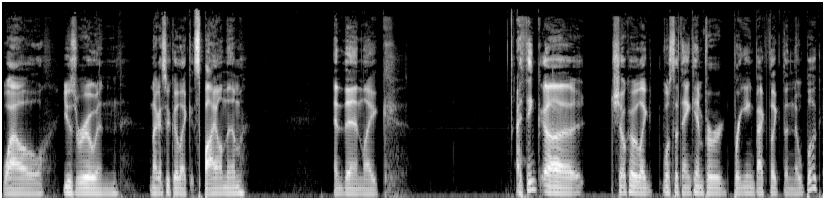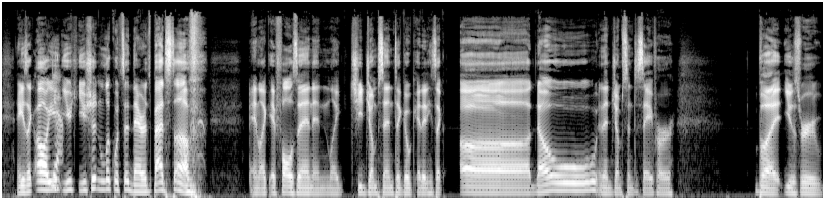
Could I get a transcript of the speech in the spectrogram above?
While Yuzuru and Nagatsuka like spy on them, and then like I think uh Shoko like wants to thank him for bringing back like the notebook, and he's like, "Oh, you Yeah. you, you shouldn't look what's in there. It's bad stuff." And like it falls in, and like she jumps in to go get it. He's like, "Uh, no," and then jumps in to save her. But Yuzuru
